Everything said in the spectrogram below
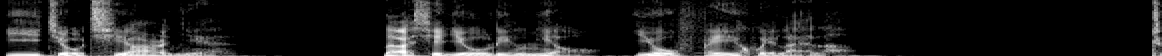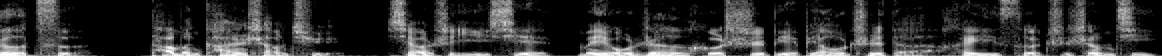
一九七二年，那些幽灵鸟又飞回来了。这次，它们看上去像是一些没有任何识别标志的黑色直升机，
